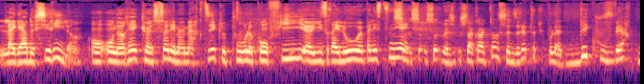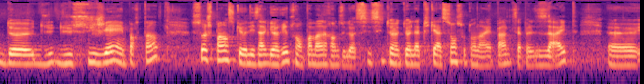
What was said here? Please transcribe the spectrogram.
la guerre de Syrie. Là. On n'aurait qu'un seul et même article pour le conflit euh, israélo-palestinien. Je suis d'accord avec toi. Je te dirais peut-être que pour la découverte de, du, du, sujet important, ça, je pense que les algorithmes sont pas mal rendus là. Si, tu as, l'application sur ton iPad qui s'appelle Zeit, euh,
